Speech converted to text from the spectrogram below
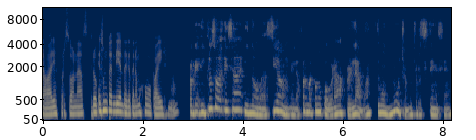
a varias personas, creo que es un pendiente que tenemos como país, ¿no? Porque incluso esa innovación en la forma como cobrabas por el agua tuvo mucha, mucha resistencia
